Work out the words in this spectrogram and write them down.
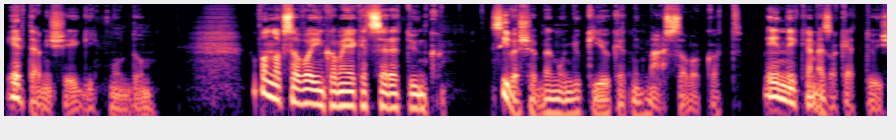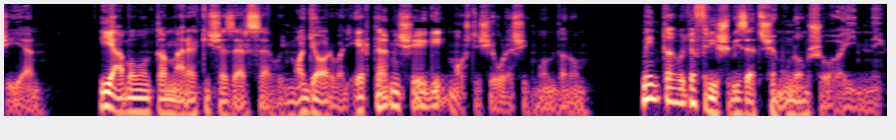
Értelmiségi, mondom. Vannak szavaink, amelyeket szeretünk, szívesebben mondjuk ki őket, mint más szavakat. Én nékem ez a kettő is ilyen. Hiába mondtam már el kis ezerszer, hogy magyar vagy értelmiségi, most is jól esik mondanom mint ahogy a friss vizet sem unom soha inni.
